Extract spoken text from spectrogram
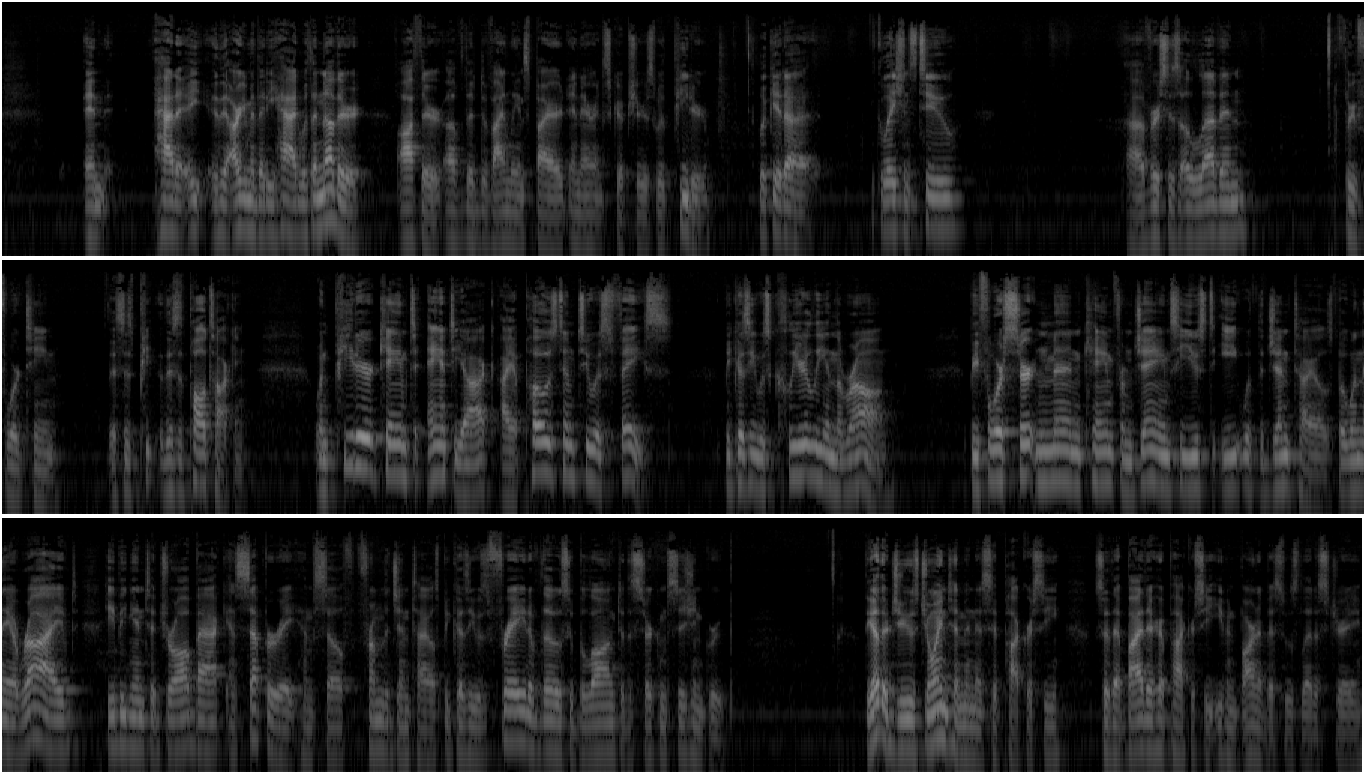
and had a, the argument that he had with another author of the divinely inspired inerrant scriptures with Peter. Look at uh, Galatians 2, uh, verses 11 through 14. This is, P- this is Paul talking. When Peter came to Antioch, I opposed him to his face because he was clearly in the wrong. Before certain men came from James, he used to eat with the Gentiles, but when they arrived, he began to draw back and separate himself from the Gentiles because he was afraid of those who belonged to the circumcision group. The other Jews joined him in his hypocrisy, so that by their hypocrisy even Barnabas was led astray.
